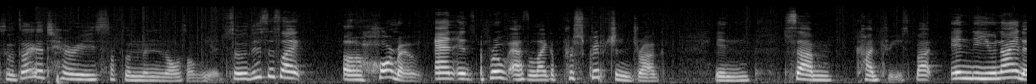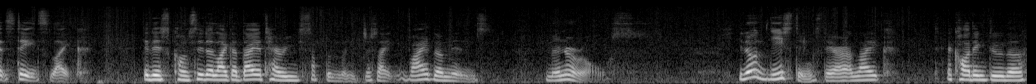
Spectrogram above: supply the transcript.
So dietary supplement is also weird. So this is like a hormone, and it's approved as like a prescription drug in some countries, but in the United States, like it is considered like a dietary supplement, just like vitamins, minerals. You know these things. They are like, according to the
